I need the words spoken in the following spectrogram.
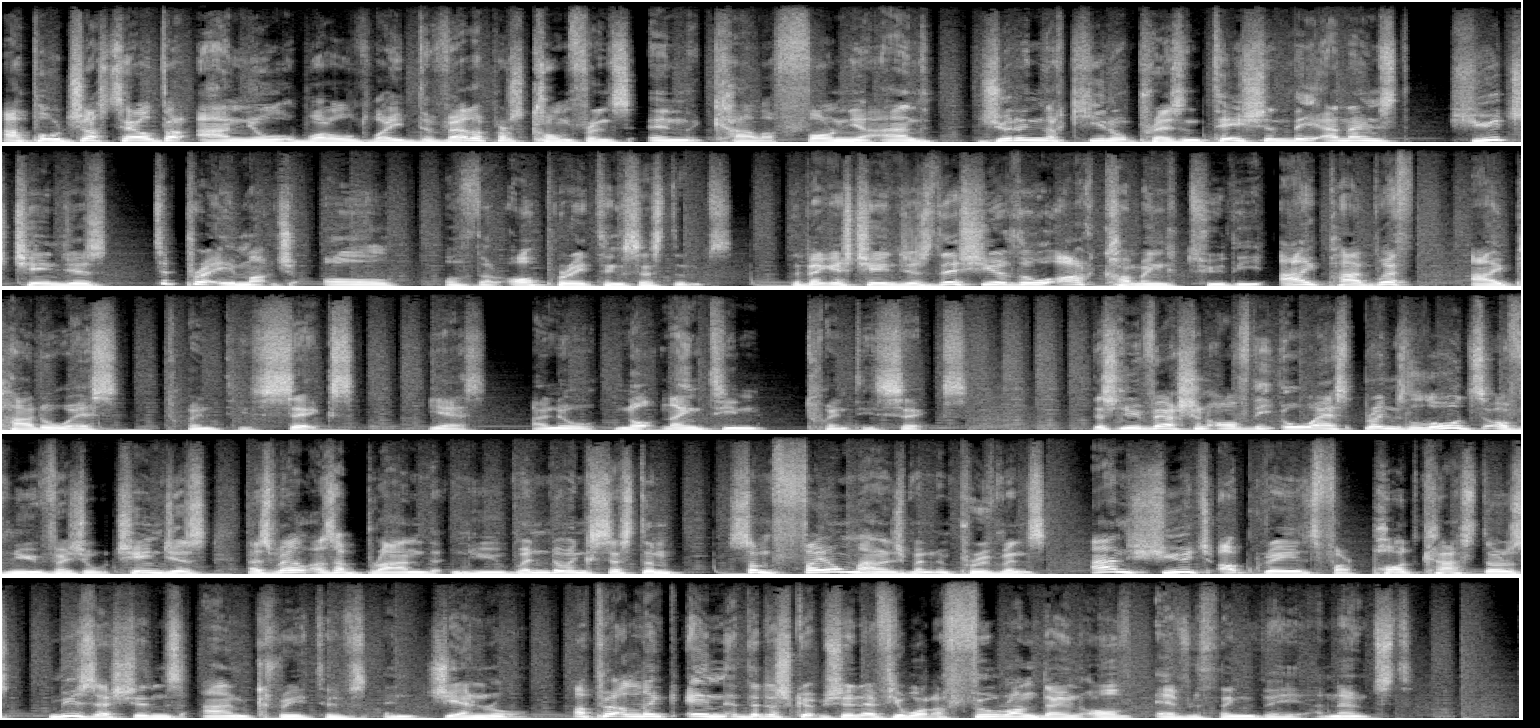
Apple just held their annual Worldwide Developers Conference in California, and during their keynote presentation, they announced huge changes to pretty much all of their operating systems. The biggest changes this year, though, are coming to the iPad with iPadOS 26. Yes, I know, not 1926. This new version of the OS brings loads of new visual changes, as well as a brand new windowing system, some file management improvements, and huge upgrades for podcasters, musicians, and creatives in general. I'll put a link in the description if you want a full rundown of everything they announced.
